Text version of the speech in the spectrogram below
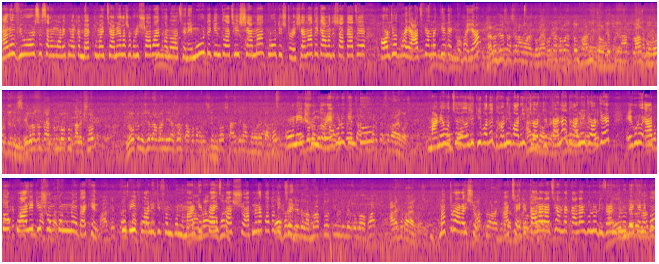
Hello viewers আসসালামু আলাইকুম welcome back to my channel. আশা করি সবাই ভালো আছেন। এই মুহূর্তে কিন্তু আছি শ্যামা ক্লথ স্টোরে। শ্যামা থেকে আমাদের সাথে আছে হরজত ভাইয়া আজকে আমরা কি দেখব ভাইয়া? হ্যালো ভিউয়ার্স আসসালামু আলাইকুম। এখন দেখাবো একদম ভারী জর্জেট তিন হাত প্লাস বহর এগুলো কিন্তু একদম নতুন কালেকশন। নতুন হিসেবে আমরা নিয়ে আসলাম। কাপড়টা অনেক সুন্দর সাড়ে তিন হাত বহরের কাপড়। অনেক সুন্দর। এগুলো কিন্তু price 400 450 টাকা গজ। মানে হচ্ছে ওই যে কি বলে ধানি বাড়ির জর্জেট তাই না? ধানি জর্জেট। এগুলো এত কোয়ালিটি সম্পন্ন দেখেন খুবই কোয়ালিটি সম্পন্ন। মার্কেট প্রাইস পাঁচশো আপনারা কত দিচ্ছেন? মাত্র আড়াইশো টাকা গজ। মাত্র আড়াইশো? মাত্র 250 টাকা। আচ্ছা এটা কালার আছে আমরা কালারগুলো ডিজাইনগুলো হ্যাঁ, দেখে নেব।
